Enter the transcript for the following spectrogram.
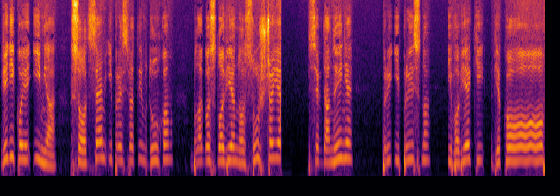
великое имя со Отцем и Пресвятым Духом, благословенно сущее, всегда ныне, и присно, и во веки веков.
